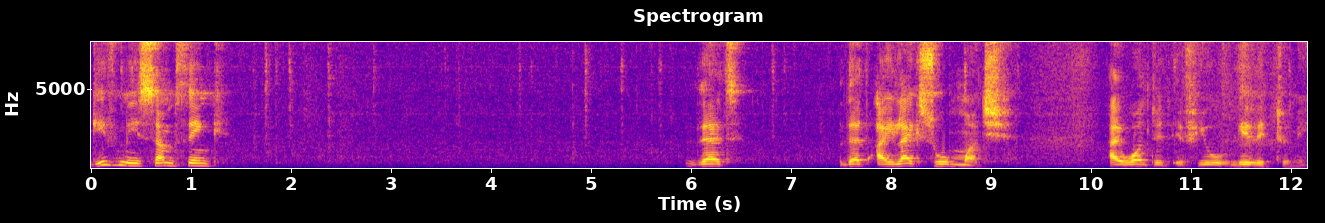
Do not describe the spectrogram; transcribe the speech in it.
give me something that that I like so much. I want it if you give it to me.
